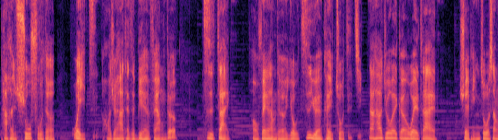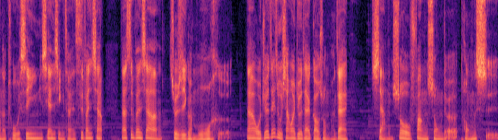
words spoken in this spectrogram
它很舒服的位置，我觉得它在这边非常的自在。哦，非常的有资源可以做自己，那它就会跟位在水瓶座上的土星先形成四分相，那四分相就是一个磨合。那我觉得这组相位就在告诉我们在享受放松的同时，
